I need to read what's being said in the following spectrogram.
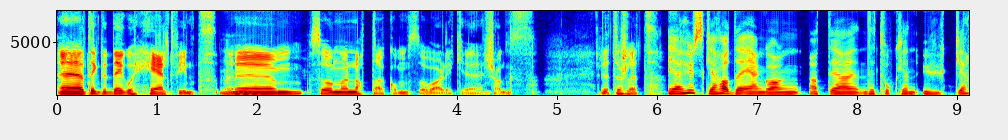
Eh, jeg tenkte det går helt fint. Mm. Um, så når natta kom, så var det ikke sjans. Rett og slett. Jeg husker jeg hadde en gang at jeg, det tok en uke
